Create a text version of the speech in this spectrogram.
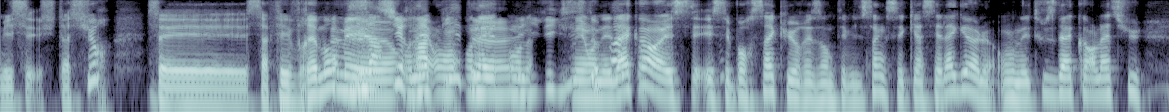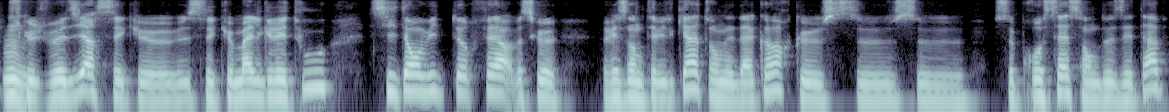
Mais je t'assure, ça fait vraiment Ah, mais, euh, on est- on est- euh, on est- il existe Mais on est pas, d'accord, et c'est pour ça que Resident Evil 5 s'est cassé la gueule. On est tous d'accord là-dessus. Ce Mm. que je veux dire, c'est que, c'est que malgré tout, si tu as envie de te refaire, parce que Resident Evil 4, on est d'accord que ce, ce, ce process en deux étapes,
